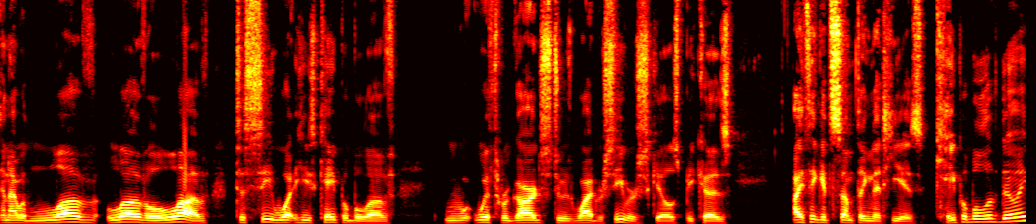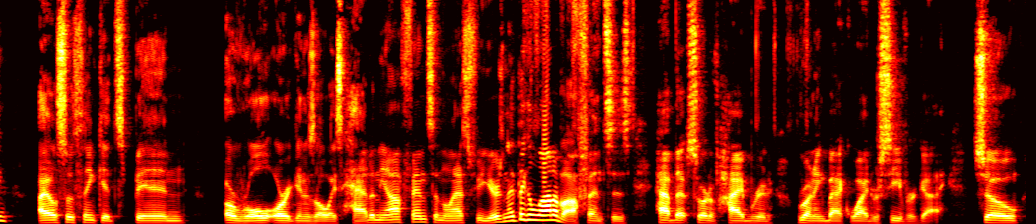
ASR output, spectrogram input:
and I would love, love, love to see what he's capable of w- with regards to his wide receiver skills because I think it's something that he is capable of doing. I also think it's been a role Oregon has always had in the offense in the last few years, and I think a lot of offenses have that sort of hybrid running back wide receiver guy. So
